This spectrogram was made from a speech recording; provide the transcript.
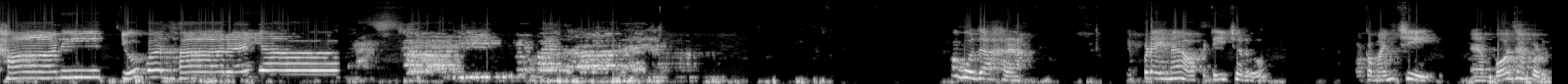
మత్స్థానీత్యుపధారయ ఒక ఉదాహరణ. ఎప్పుడైనా ఒక టీచరు ఒక మంచి బోధకుడు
